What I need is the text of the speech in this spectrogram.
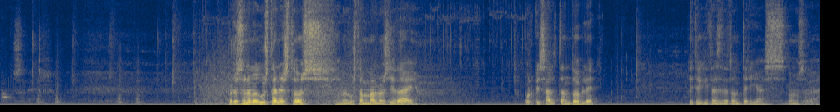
Vamos a ver. Por eso no me gustan estos. Me gustan más los Jedi. Porque saltan doble. Y te quitas de tonterías. Vamos a ver.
